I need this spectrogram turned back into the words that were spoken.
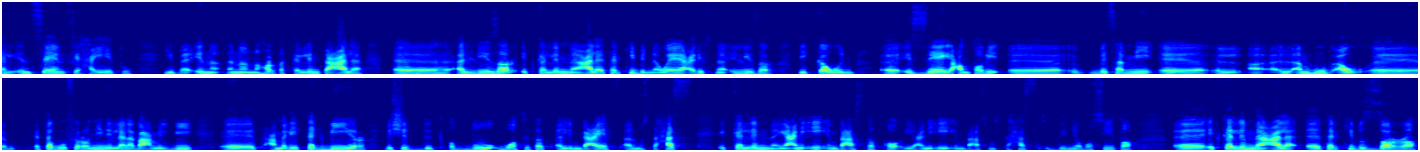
الإنسان في حياته. يبقى أنا أنا النهارده اتكلمت على آه الليزر اتكلمنا على تركيب النواة عرفنا الليزر بيتكون آه إزاي عن طريق آه بسميه آه آه، الأنبوب أو آه الرنين اللي أنا بعمل بيه آه عملية تكبير لشدة الضوء بواسطة الانبعاث المستحث اتكلمنا يعني إيه انبعاث تلقائي؟ يعني إيه انبعاث مستحث الدنيا بسيطة. آه اتكلمنا على آه تركيب الذرة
